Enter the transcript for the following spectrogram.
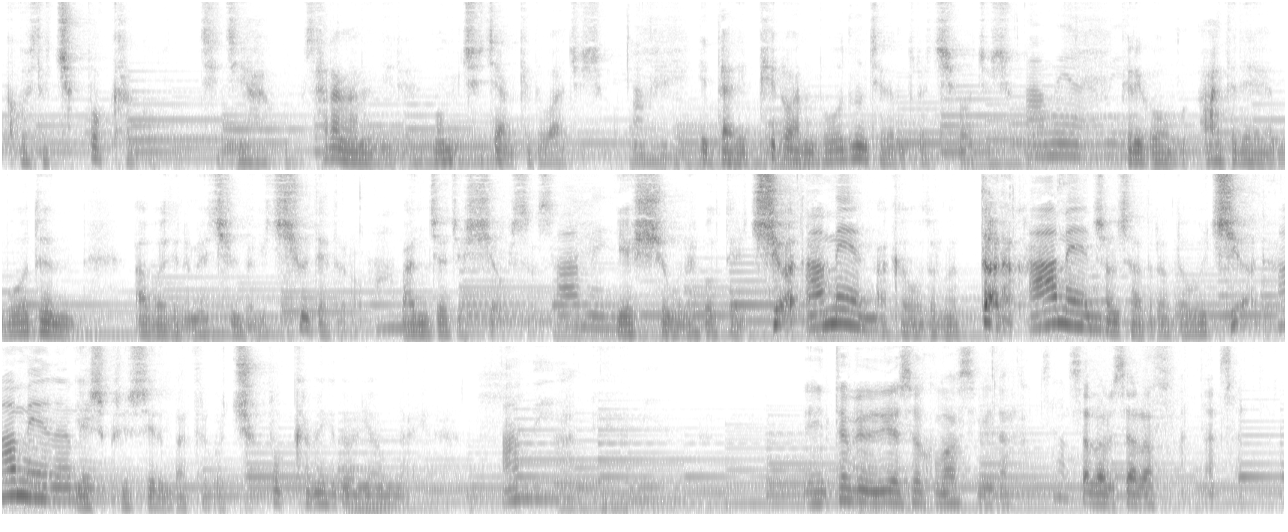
그것을 축복하고 지지하고 사랑하는 일을 멈추지 않게 도와주시고 아멘. 이 딸이 필요한 모든 재정들을 채워주시고 아멘. 아멘. 그리고 아들의 모든 아버지님의 질병이 치유되도록 아멘. 만져주시옵소서 아멘. 예수님을 회복될 지어다 아멘. 악하고 들은 떠나가 아멘. 천사들은 도울지어다 아멘. 아멘. 예수 그리스도 이름 받들고 축복하며 기도 올려옵나이다 아멘. 아멘 아멘. 네, 인터뷰 위해서 고맙습니다. 감사합니다. 살람 살람.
